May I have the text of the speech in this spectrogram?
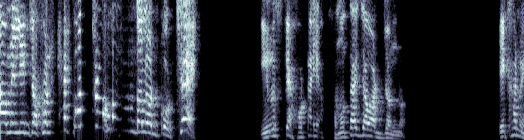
আওয়ামী লীগ যখন একত্র হয়ে আন্দোলন করছে, ইউনুসকে হটাইয়া ক্ষমতায় যাওয়ার জন্য এখানে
